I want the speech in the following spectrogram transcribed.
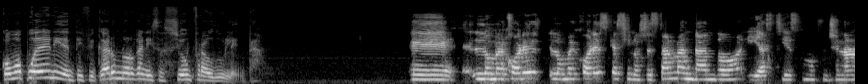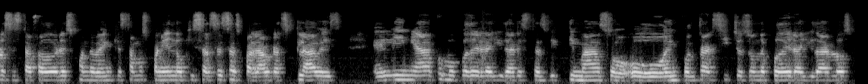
cómo pueden identificar una organización fraudulenta. Eh, lo, mejor es, lo mejor es que si nos están mandando, y así es como funcionan los estafadores cuando ven que estamos poniendo quizás esas palabras claves en línea, cómo poder ayudar a estas víctimas o, encontrar sitios donde poder ayudarlos,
